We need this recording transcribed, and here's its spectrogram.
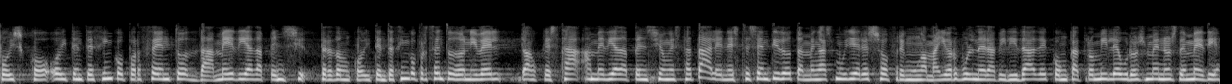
pois co 85% da media da pensión, perdón, co 85% do nivel ao que está a media da pensión estatal. En este sentido, tamén as mulleres sofren unha maior vulnerabilidade con 4.000 euros menos de media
